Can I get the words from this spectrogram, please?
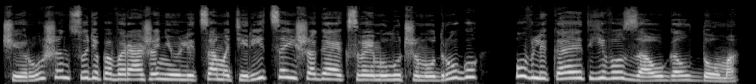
Чарушин, судя по выражению лица, матерится и, шагая к своему лучшему другу, увлекает его за угол дома.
